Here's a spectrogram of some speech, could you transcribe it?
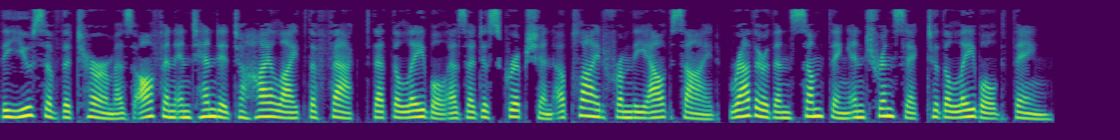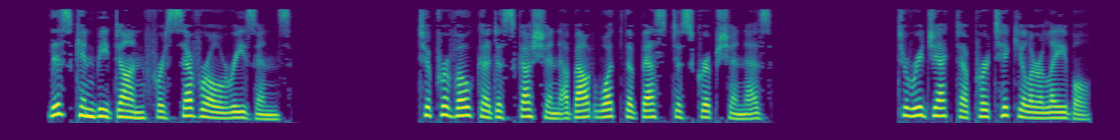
the use of the term is often intended to highlight the fact that the label is a description applied from the outside, rather than something intrinsic to the labeled thing. This can be done for several reasons. To provoke a discussion about what the best description is To reject a particular label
